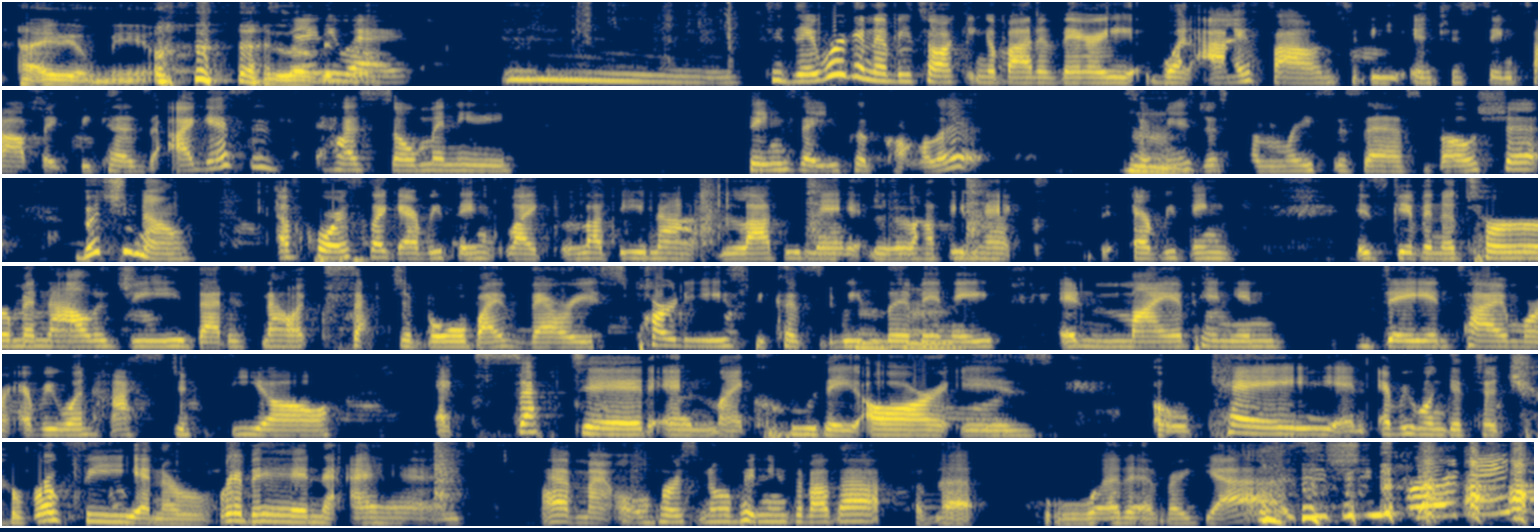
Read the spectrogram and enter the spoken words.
Ay, Dios mío. I love it. Anyway, mm, today we're going to be talking about a very, what I found to be interesting topic because I guess it has so many things that you could call it. To Hmm. me, it's just some racist ass bullshit. But you know, of course, like everything, like Latina, Latine, Latinx, everything is given a terminology that is now acceptable by various parties because we live in a, in my opinion, day and time where everyone has to feel accepted and like who they are is okay and everyone gets a trophy and a ribbon and I have my own personal opinions about that, but whatever. Yes, burning?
